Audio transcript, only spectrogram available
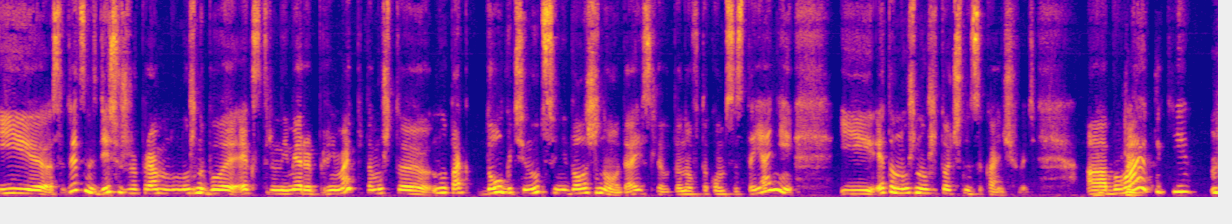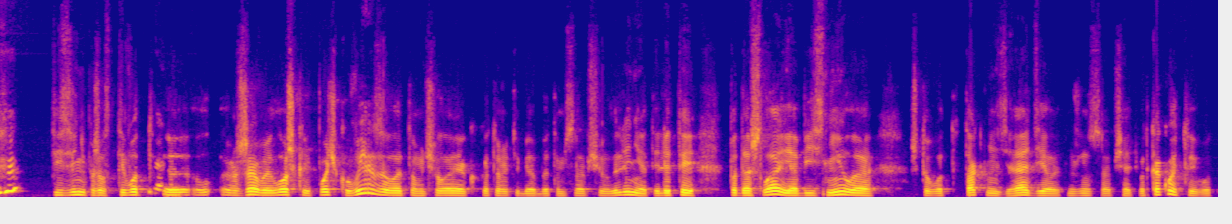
И, соответственно, здесь уже прям нужно было экстренные меры принимать, потому что, ну, так долго тянуться не должно, да, если вот оно в таком состоянии, и это нужно уже точно заканчивать. А ну, бывают ты... такие... Ты извини, пожалуйста, ты вот да. э, ржавой ложкой почку вырезал этому человеку, который тебе об этом сообщил, или нет? Или ты подошла и объяснила, что вот так нельзя делать, нужно сообщать? Вот какой ты вот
